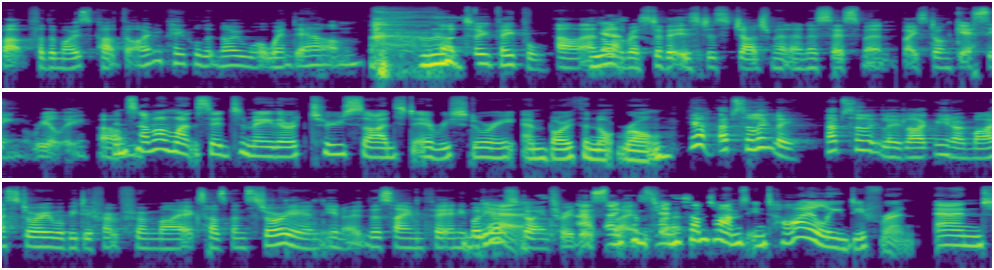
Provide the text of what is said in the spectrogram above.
But for the most part, the only people that know what went down are two people. Uh, and Yeah. all the rest of it is just judgment and assessment based on guessing, really. Um, and someone once said to me, there are two sides to every story, and both are not wrong. yeah, absolutely. Absolutely. Like, you know, my story will be different from my ex husband's story, and, you know, the same for anybody else going through this. and, space, and right? sometimes entirely different. And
